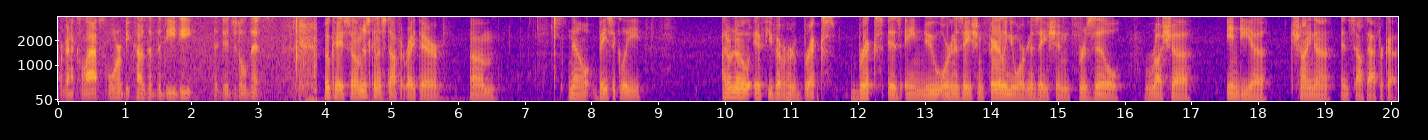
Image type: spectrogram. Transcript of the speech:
are going to collapse, or because of the DD, the digital this. Okay, so I'm just going to stop it right there. Um, now, basically, I don't know if you've ever heard of BRICS. BRICS is a new organization, fairly new organization, Brazil, Russia, India, China, and South Africa.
